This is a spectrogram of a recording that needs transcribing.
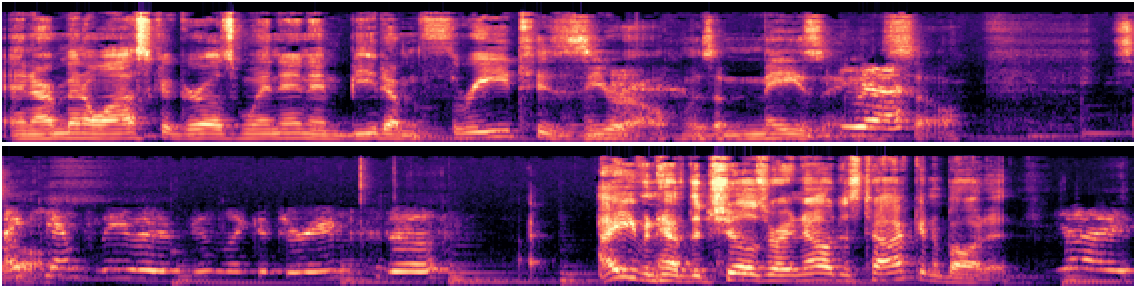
And our Minnewaska girls went in and beat them 3 to 0. It was amazing. Yeah. So, I can't believe it. It feels like a dream still. I even have the chills right now just talking about it. Yeah, I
